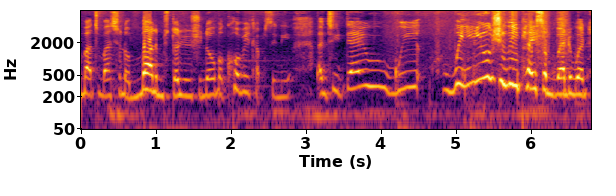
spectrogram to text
back to my channel my name is Daniel Shinoma Corey City and today we we usually play some Redwood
